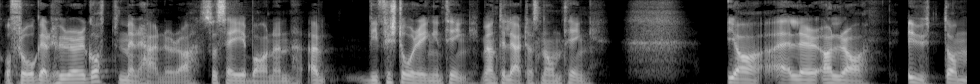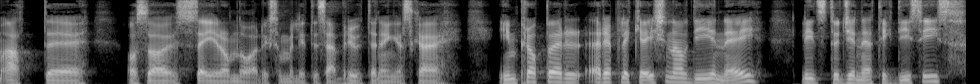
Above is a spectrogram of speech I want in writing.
och, frågar hur har det gått med det här nu då? Så säger barnen, ah, vi förstår ingenting, vi har inte lärt oss någonting. Ja, eller, eller ja, utom att, eh, och så säger de då liksom med lite så här bruten engelska, improper replication of DNA leads to genetic disease.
